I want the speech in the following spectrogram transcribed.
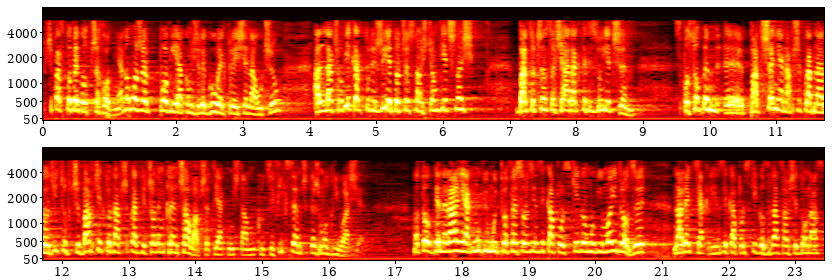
przypadkowego przechodnia. No może powie jakąś regułę, której się nauczył, ale dla człowieka, który żyje doczesnością, wieczność bardzo często się charakteryzuje czym? Sposobem e, patrzenia na przykład na rodziców czy babcię, która na przykład wieczorem klęczała przed jakimś tam krucyfiksem, czy też modliła się. No to generalnie, jak mówił mój profesor z języka polskiego, mówi, moi drodzy, na lekcjach języka polskiego zwracał się do nas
